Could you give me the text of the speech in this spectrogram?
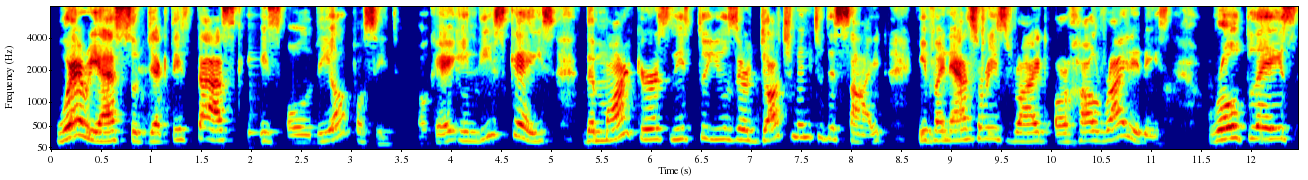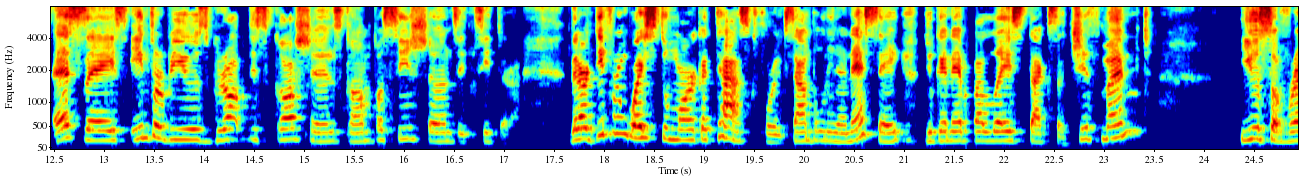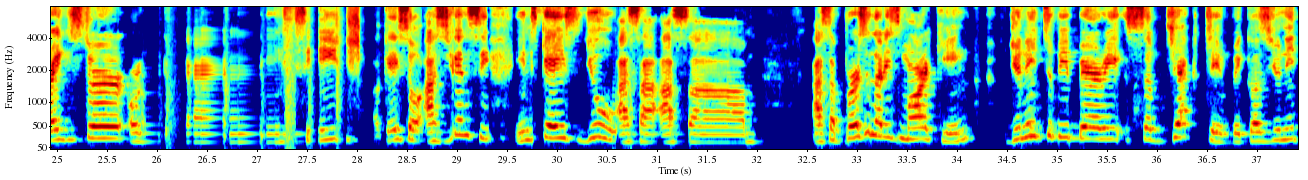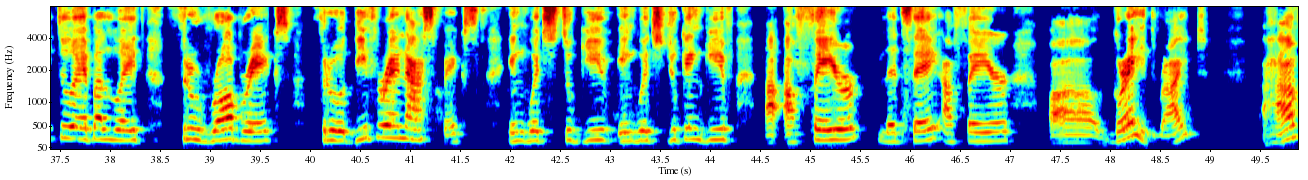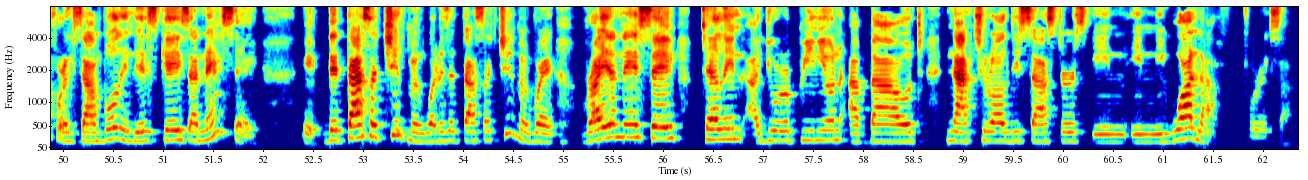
Whereas subjective task is all the opposite. Okay, in this case, the markers need to use their judgment to decide if an answer is right or how right it is. Role plays, essays, interviews, group discussions, compositions, etc. There are different ways to mark a task. For example, in an essay, you can evaluate task achievement, use of register, organization. Okay, so as you can see, in this case, you as a as a as a person that is marking, you need to be very subjective because you need to evaluate through rubrics, through different aspects in which to give, in which you can give a, a fair, let's say, a fair uh, grade, right? Uh-huh. For example, in this case, an essay. Eh, the task achievement, what is the task achievement? Where write an essay telling uh, your opinion about natural disasters in, in Iguala, for example.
